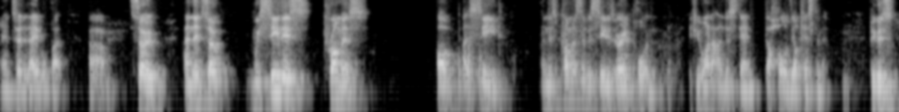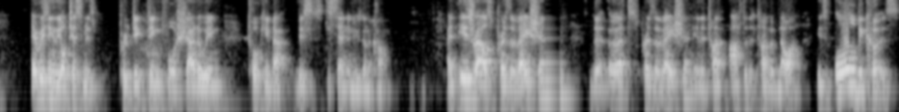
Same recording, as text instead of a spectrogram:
and so did Abel. But um, so and then so we see this promise of a seed, and this promise of a seed is very important if you want to understand the whole of the Old Testament, because everything in the Old Testament is predicting, foreshadowing, talking about this descendant who's going to come, and Israel's preservation, the earth's preservation in the time after the time of Noah, is all because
